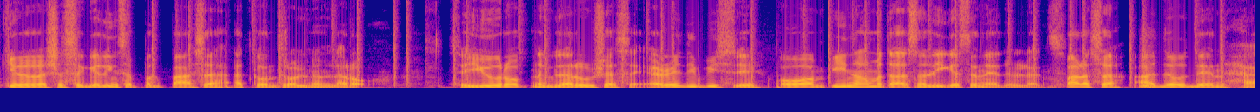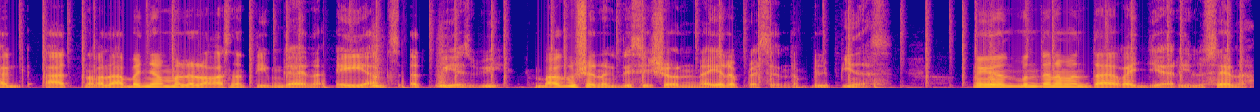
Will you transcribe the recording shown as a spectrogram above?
Kilala siya sa galing sa pagpasa at kontrol ng laro. Sa Europe, naglaro siya sa Eredivisie o ang pinakamataas na liga sa Netherlands para sa ADO Den Haag at nakalaban niya ang malalakas na team gaya ng Ajax at PSV bago siya nagdesisyon na i-represent ang Pilipinas. Ngayon, punta naman tayo kay Jerry Lucena.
